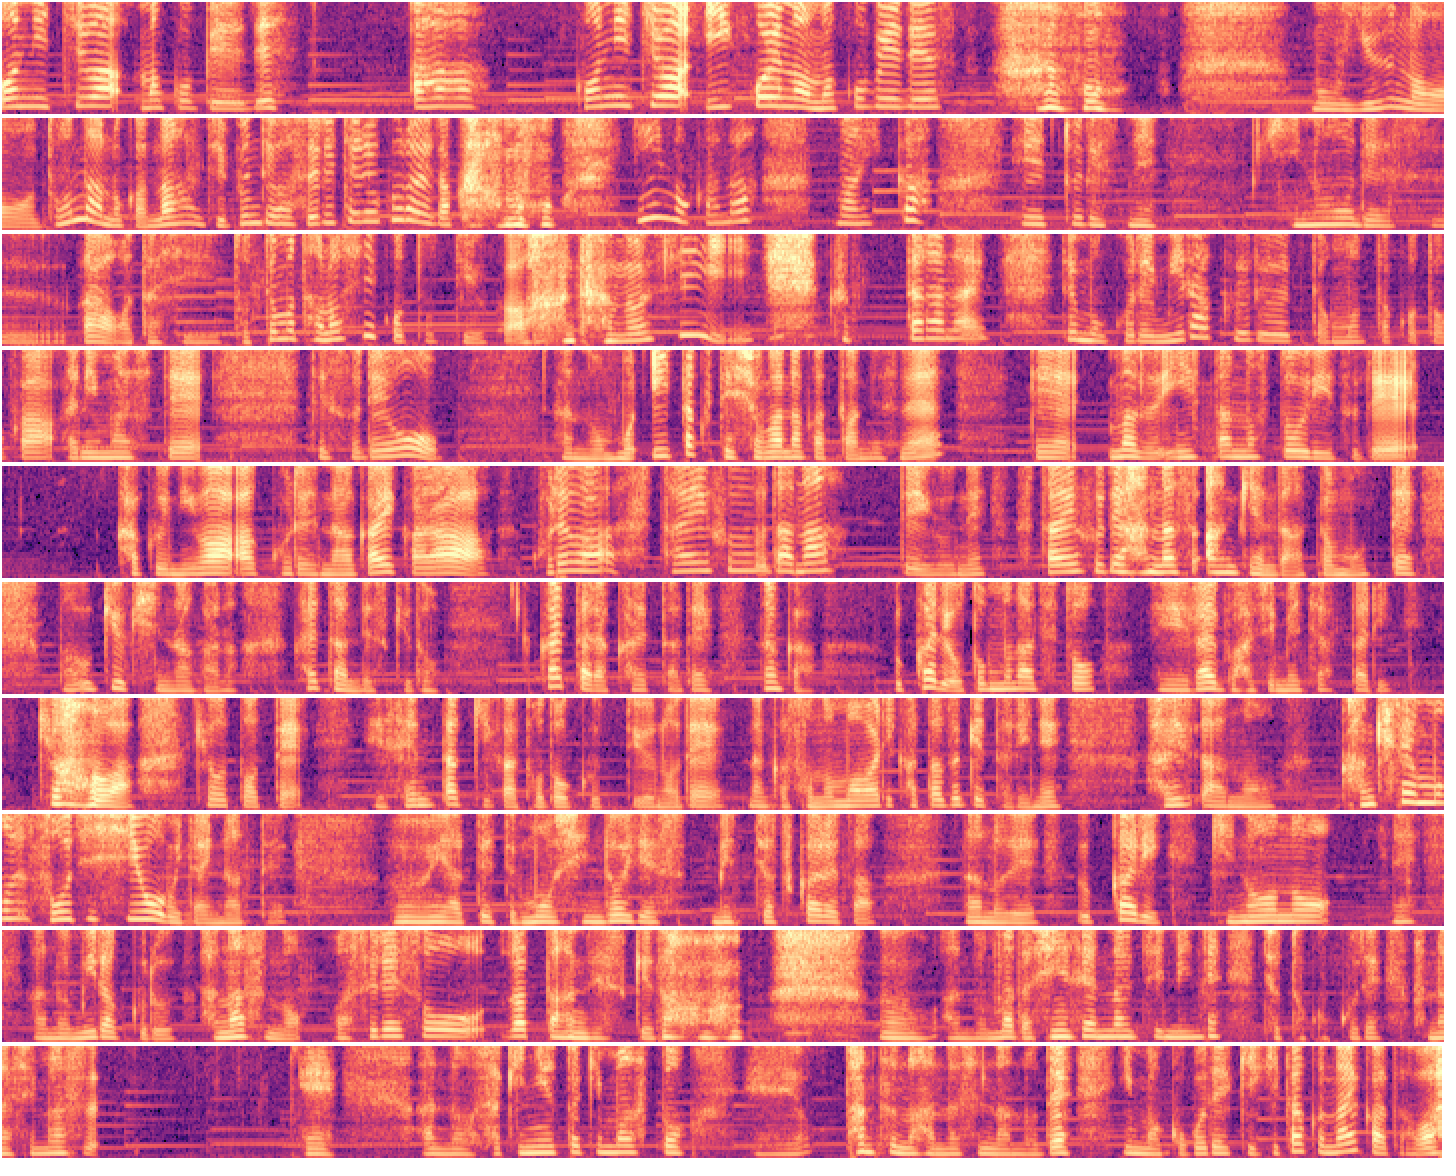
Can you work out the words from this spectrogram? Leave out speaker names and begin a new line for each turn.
こんにちは、まこべです。ああ、こんにちは、いい声のまこべです。もう、もう言うの、どうなのかな？自分で忘れてるぐらいだからもういいのかな？まあいいか。えー、っとですね、昨日ですが、私、とっても楽しいことっていうか、楽しいくったらない。でもこれミラクルって思ったことがありまして、で、それを、あの、もう言いたくてしょうがなかったんですね。で、まずインスタのストーリーズで、書くにはあこれ長いからこれはスタイフだなっていうねスタイフで話す案件だと思って、まあ、ウキウキしながら書いたんですけど帰ったら帰ったでなんかうっかりお友達と、えー、ライブ始めちゃったり今日は今日とて、えー、洗濯機が届くっていうのでなんかその周り片付けたりねはいあの換気扇も掃除しようみたいになってうんやっててもうしんどいです。めっちゃ疲れた。なのでうっかり昨日のね、あのミラクル話すの忘れそうだったんですけど、うん、あのまだ新鮮なうちにねちょっとここで話します。えー、あの先に言っときますと、えー、パンツの話なので今ここで聞きたくない方は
